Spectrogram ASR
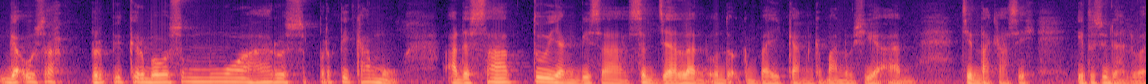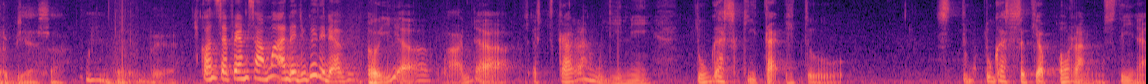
nggak usah berpikir bahwa semua harus seperti kamu ada satu yang bisa sejalan untuk kebaikan kemanusiaan, cinta kasih, itu sudah luar biasa. Hmm. Konsep yang sama ada juga tidak, Abi? Oh iya, ada. Sekarang begini, tugas kita itu, tugas setiap orang mestinya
